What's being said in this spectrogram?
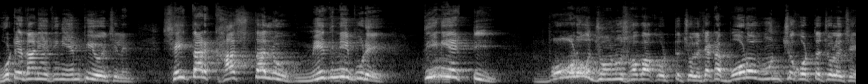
ভোটে দাঁড়িয়ে তিনি এমপি হয়েছিলেন। সেই তার খাস তালুক মেদিনীপুরে তিনি একটি বড় জনসভা করতে চলেছে একটা বড় মঞ্চ করতে চলেছে।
